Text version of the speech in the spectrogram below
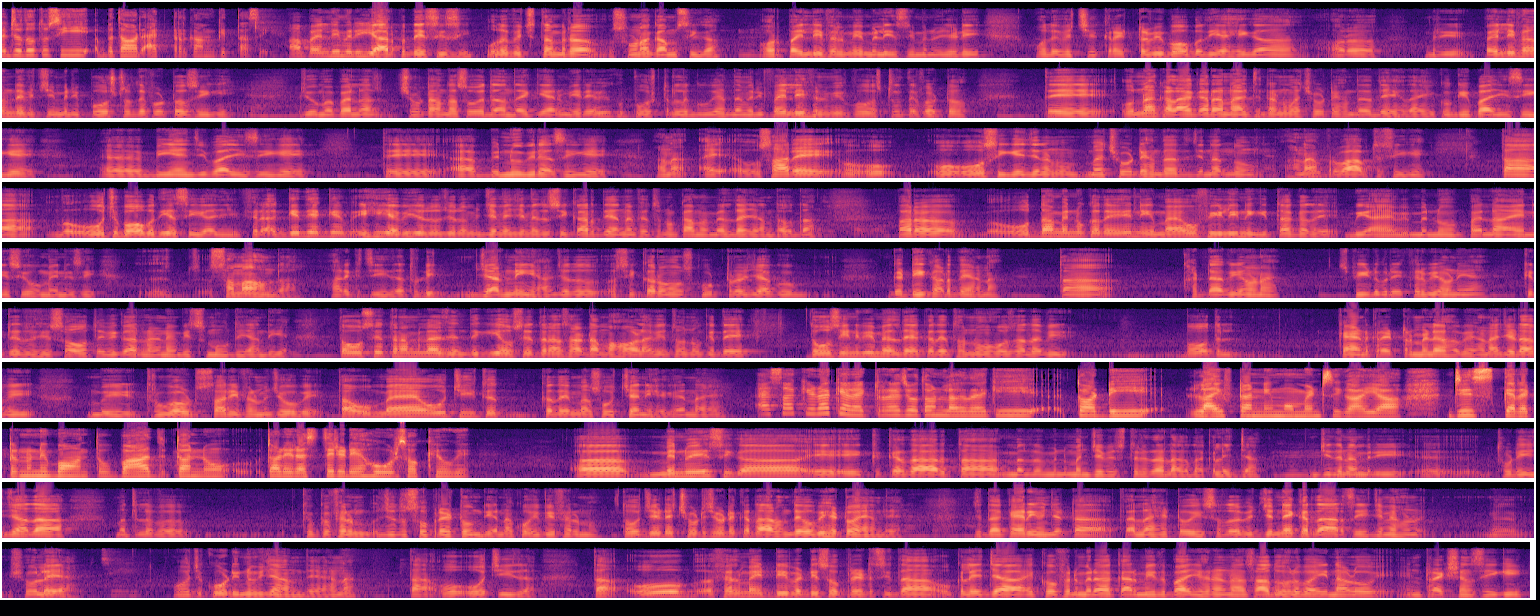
ਜਦੋਂ ਤੁਸੀਂ ਬਤੌਰ ਐਕਟਰ ਕੰਮ ਕੀਤਾ ਸੀ? ਹਾਂ ਪਹਿਲੀ ਮੇਰੀ ਯਾਰ ਪਰਦੇਸੀ ਸੀ ਉਹਦੇ ਵਿੱਚ ਤਾਂ ਮੇਰਾ ਸੋਹਣਾ ਕੰਮ ਸੀਗਾ। ਔਰ ਪਹਿਲੀ ਫਿਲਮ ਹੀ ਮਿਲੀ ਸੀ ਮੈਨੂੰ ਜਿਹੜੀ, ਉਹਦੇ ਵਿੱਚ ਕਰੈਕਟਰ ਵੀ ਬਹੁਤ ਵਧੀਆ ਸੀਗਾ ਔਰ ਮੇਰੀ ਪਹਿਲੀ ਫਿਲਮ ਦੇ ਵਿੱਚ ਹੀ ਮੇਰੀ ਪੋਸਟਰ ਤੇ ਫੋਟੋ ਸੀਗੀ, ਜੋ ਮੈਂ ਪਹਿਲਾਂ ਛੋਟਾ ਹੁੰਦਾ ਸੋਚਦਾ ਹੁੰਦਾ ਕਿ ਯਾਰ ਮੇਰੇ ਵੀ ਕੋਈ ਪੋਸਟਰ ਲੱਗੂਗਾ ਇਦਾਂ ਮੇਰੀ ਪਹਿਲੀ ਫਿਲਮ ਹੀ ਪੋਸਟਰ ਤੇ ਫੋਟੋ ਤੇ ਉਹਨਾਂ ਕਲਾਕਾਰਾਂ ਨਾਲ ਜਿਨ੍ਹਾਂ ਨੂੰ ਮੈਂ ਛੋਟੇ ਹੁੰਦੇ ਦੇਖਦਾ ਸੀ, ਘੁੱਗੀ ਭਾਜੀ ਸੀਗੇ ਬੀਐਨਜੀ ਭਾਜੀ ਸੀਗੇ, ਤੇ ਬਿੰਨੂ ਵੀਰਾ ਸੀਗੇ, ਹਨਾ, ਇਹ ਉਹ ਸਾਰੇ ਉਹ- ਉਹ ਸੀਗੇ ਜਿਨ੍ਹਾਂ ਨੂੰ ਮੈਂ ਛੋਟੇ ਹੁੰਦਾ ਤੇ, ਜਿਨ੍ਹਾਂ ਨੂੰ ਹਨਾ ਪ੍ਰਭਾਵਿਤ ਸੀਗੇ। ਤਾਂ ਉਹ ਚ ਬਹੁਤ ਵਧੀਆ ਸੀਗਾ ਜੀ। ਫਿਰ ਅੱਗੇ ਦੀ ਅੱਗੇ ਇਹੀ ਹੈ ਵੀ ਜਦੋਂ ਜਦੋਂ ਜਿਵੇਂ ਜਿਵੇਂ ਤੁਸੀਂ ਕਰਦੇ ਆ ਨਾ, ਫਿਰ ਤੁਹਾਨੂੰ ਕੰਮ ਮਿਲਦਾ ਜਾਂਦਾ ਉਹਦਾ। ਪਰ ਉਦਾਂ ਮੈਨੂੰ ਕਦੇ ਇਹ ਨਹੀਂ, ਮੈਂ ਉਹ ਫੀਲ ਹੀ ਨਹੀਂ ਕੀਤਾ ਕਦੇ ਵੀ ਐ ਵੀ ਮੈਨੂੰ ਪਹਿਲਾਂ ਐ ਨਹੀਂ ਸੀ, ਉਵੇਂ ਨਹੀਂ ਸੀ। ਸਮਾਂ ਹੁੰਦਾ ਹਰ ਇੱਕ ਚੀਜ਼ ਦਾ ਥੋੜੀ ਜਰਨੀ ਆ। ਜਦੋਂ ਅਸੀਂ ਘਰੋਂ ਸਕੂਟਰ ਜਾਂ ਕੋਈ ਗੱਡੀ ਕੱਢਦੇ ਆ ਨਾ, ਤਾਂ ਖੱਡਾ ਵੀ ਆਉਣਾ ਸਪੀਡ ਬ੍ਰੇਕਰ ਵੀ ਆਉਣੇ ਆ। ਕਿਤੇ ਤੁਸੀਂ 100 ਤੇ ਵੀ ਕਰ ਲੈਣੇ ਵੀ ਸਮੂਥ ਜਾਂਦੀ ਹੈ ਤਾਂ ਉਸੇ ਤਰ੍ਹਾਂ ਮਿਲਾ ਜ਼ਿੰਦਗੀ ਹੈ ਉਸੇ ਤਰ੍ਹਾਂ ਸਾਡਾ ਮਾਹੌਲ ਹੈ ਵੀ ਤੁਹਾਨੂੰ ਕਿਤੇ ਦੋ ਸੀਨ ਵੀ ਮਿਲਦੇ ਆ ਕਦੇ ਤੁਹਾਨੂੰ ਹੋ ਸਕਦਾ ਵੀ ਬਹੁਤ ਘੈਂਟ ਕਰੈਕਟਰ ਮਿਲਿਆ ਹੋਵੇ ਹਨਾ ਜਿਹੜਾ ਵੀ ਵੀ ਥਰੂ ਆਊਟ ਸਾਰੀ ਫਿਲਮ 'ਚ ਹੋਵੇ ਤਾਂ ਉਹ ਮੈਂ ਉਹ ਚੀਜ਼ ਤੇ ਕਦੇ ਮੈਂ ਸੋਚਿਆ ਨਹੀਂ ਹੈਗਾ ਨਾ ਐਸਾ ਕਿਹੜਾ ਕੈਰੈਕਟਰ ਹੈ ਜੋ ਤੁਹਾਨੂੰ ਲੱਗਦਾ ਹੈ ਕਿ ਤੁਹਾਡੀ ਲਾਈਫ ਟਰਨਿੰਗ ਮੂਮੈਂਟ ਸੀਗਾ ਜਾਂ ਜਿਸ ਕੈਰੈਕਟਰ ਨੂੰ ਨਿਭਾਉਣ ਤੋਂ ਬਾਅਦ ਤੁਹਾਨੂੰ ਤੁਹਾਡੇ ਰਸਤੇ ਜਿਹੜੇ ਹੋਰ ਸੌਖੇ ਹੋ ਗਏ? ਅ ਮੈਨੂੰ ਇਹ ਸੀਗਾ ਇਹ ਇੱਕ ਕਿਰਦਾਰ ਤਾਂ ਮਤਲਬ ਮੈਨੂੰ ਮੰਜੇ ਬਿਸਤਰੇ ਦਾ ਲੱਗਦਾ ਕਲੇਜਾ। ਜਿਹਦੇ ਨਾਲ ਮੇਰੀ ਥੋੜੀ ਜ਼ਿਆਦਾ ਮਤਲਬ ਕਿਉਂਕਿ ਫਿਲਮ ਜਦੋਂ ਸੁਪਰ ਹਿੱਟ ਹੁੰਦੀ ਹੈ ਨਾ ਕੋਈ ਵੀ ਫਿਲਮ ਤਾਂ ਉਹ ਜਿਹੜੇ ਛੋਟੇ ਛੋਟੇ ਕਿਰਦਾਰ ਹੁੰਦੇ ਉਹ ਵੀ ਹਿੱਟ ਹੋ ਜਾਂਦੇ ਆ। ਜਿੱਦਾਂ ਕੈਰੀ ਔਨ ਜੱਟਾ ਪਹਿਲਾਂ ਹਿੱਟ ਹੋਈ ਸੀ ਉਹਦੇ ਵਿੱਚ ਜਿੰਨੇ ਕਿਰਦਾਰ ਸੀ ਜਿਵੇਂ ਹੁਣ ਸ਼ੋਲੇ ਆ ਉਹ ਚ ਘੋੜੀ ਨੂੰ ਵੀ ਜਾਣਦੇ ਆ ਹਨਾ? ਤਾਂ ਉਹ ਉਹ ਚੀਜ਼ ਆ। ਤਾਂ ਉਹ ਫਿਲਮ ਐਡੀ ਵੱਡੀ ਸੁਪਰ ਹਿੱਟ ਸੀ ਤਾਂ ਉਹ ਕਲੇਜਾ ਇੱਕ ਫਿਰ ਮੇਰਾ ਕਰਮੀਤ ਭਾਜੀ ਹੋਰਾਂ ਨਾਲ ਸਾਧੂ ਹਲਵਾਈ ਨਾਲ ਉਹ ਇੰਟਰੈਕਸ਼ਨ ਸੀਗੀ।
